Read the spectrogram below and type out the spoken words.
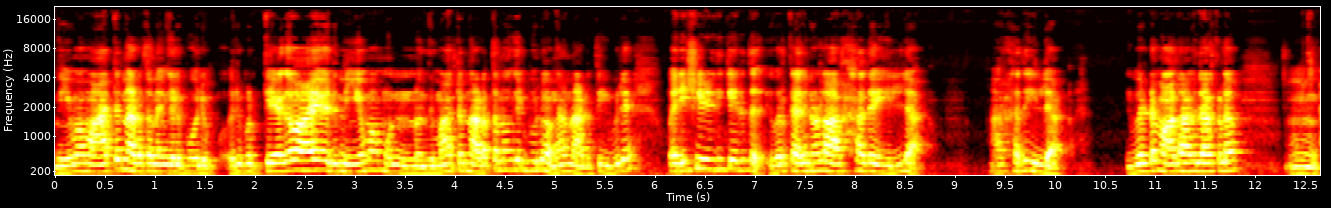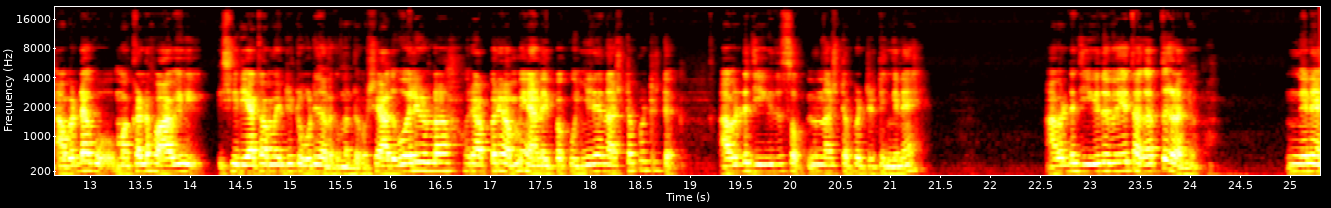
നിയമമാറ്റം നടത്തണമെങ്കിൽ പോലും ഒരു പ്രത്യേകമായ ഒരു നിയമം മാറ്റം നടത്തണമെങ്കിൽ പോലും അങ്ങനെ നടത്തി. ഇവർ പരീക്ഷ എഴുതിക്കരുത്. ഇവർക്ക് അതിനുള്ള അർഹതയില്ല. അർഹതയില്ല. ഇവരുടെ മാതാപിതാക്കൾ അവരുടെ മക്കളുടെ ഭാവി ശരിയാക്കാൻ വേണ്ടിയിട്ട് ഓടി നടക്കുന്നുണ്ട്. പക്ഷെ അതുപോലെയുള്ള ഒരു അപ്പനും അമ്മയാണ് ഇപ്പം കുഞ്ഞിനെ നഷ്ടപ്പെട്ടിട്ട് അവരുടെ ജീവിത സ്വപ്നം നഷ്ടപ്പെട്ടിട്ട് ഇങ്ങനെ അവരുടെ ജീവിതമേ തകർത്ത് കളഞ്ഞു. ഇങ്ങനെ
